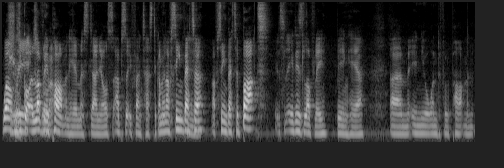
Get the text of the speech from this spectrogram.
Well, Should we've got a lovely explore apartment here, Miss Daniels. Absolutely fantastic. I mean, I've seen better. I've seen better, but it's, it is lovely being here um, in your wonderful apartment.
